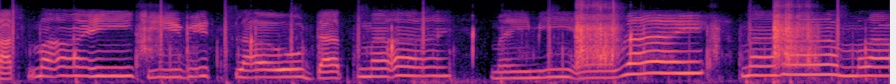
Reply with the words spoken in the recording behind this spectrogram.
ตัด ไม้ชีวิตเราดัดไม้ไม่มีอะไร มาห้ามเรา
